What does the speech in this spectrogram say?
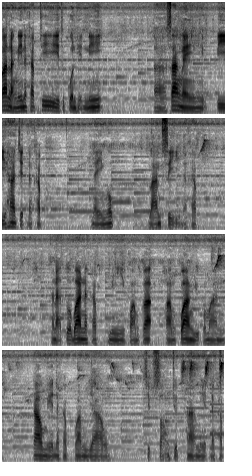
บ้านหลังนี้นะครับที่ทุกคนเห็นนี้สร้างในปี 57 นะครับ ในงบล้านสี่นะครับ ขนาดตัวบ้านนะครับมีความกว้าความกว้างอยู่ประมาณ 9 เมตรนะครับ ความยาว 12.5 เมตรนะครับ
